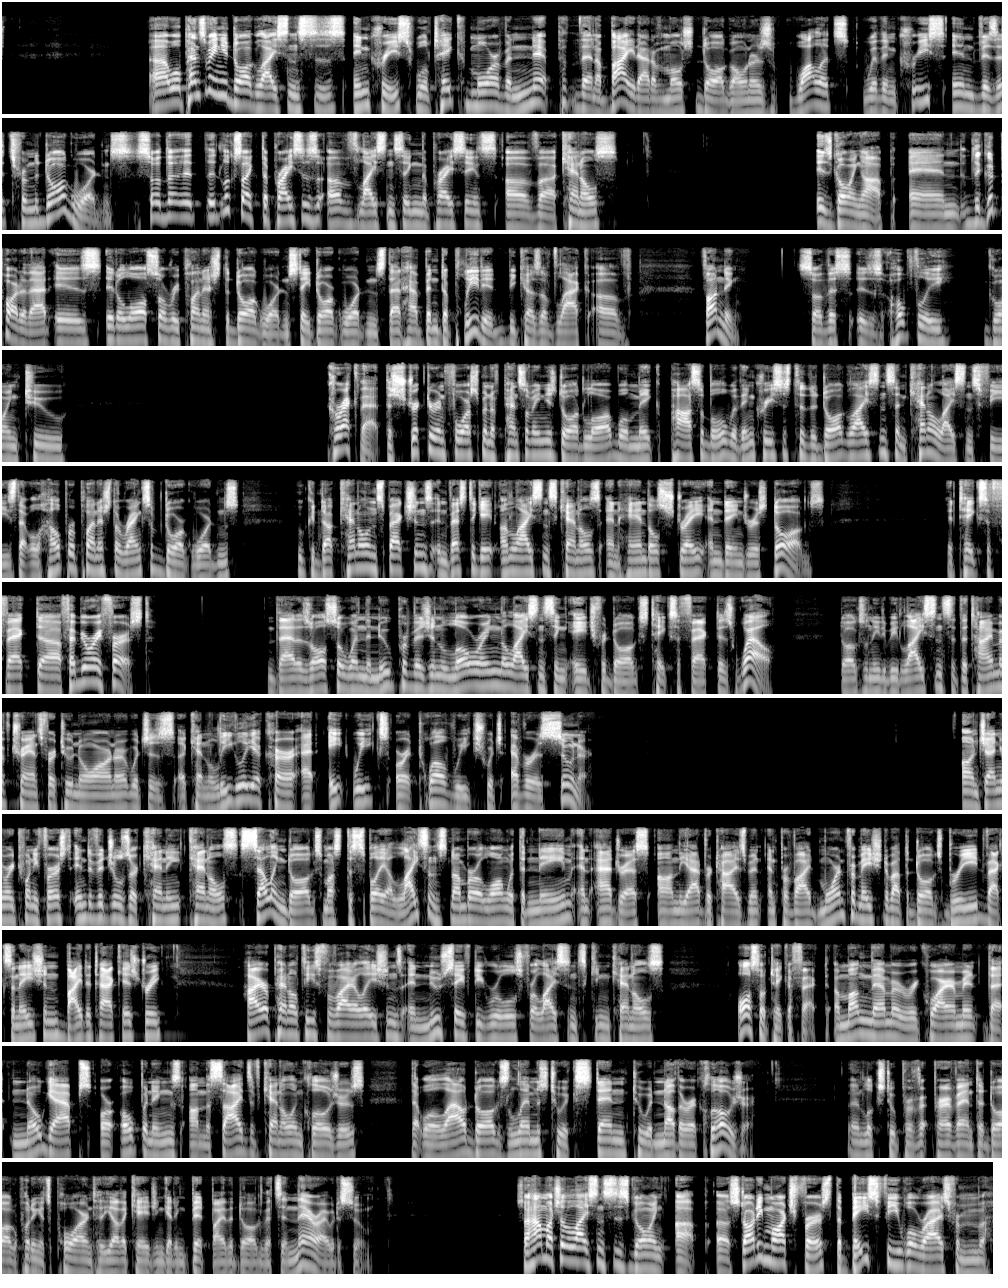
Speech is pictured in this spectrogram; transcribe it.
Uh, well, Pennsylvania dog licenses increase will take more of a nip than a bite out of most dog owners' wallets with increase in visits from the dog wardens. So the, it, it looks like the prices of licensing, the prices of uh, kennels is going up. And the good part of that is it'll also replenish the dog wardens, state dog wardens that have been depleted because of lack of funding. So this is hopefully going to correct that. The stricter enforcement of Pennsylvania's dog law will make possible with increases to the dog license and kennel license fees that will help replenish the ranks of dog wardens who conduct kennel inspections, investigate unlicensed kennels, and handle stray and dangerous dogs. It takes effect uh, February 1st. That is also when the new provision lowering the licensing age for dogs takes effect as well. Dogs will need to be licensed at the time of transfer to a new owner, which is uh, can legally occur at eight weeks or at 12 weeks, whichever is sooner. On January 21st, individuals or kennels selling dogs must display a license number along with the name and address on the advertisement and provide more information about the dog's breed, vaccination, bite attack history, higher penalties for violations, and new safety rules for licensing kennels also take effect. Among them, a requirement that no gaps or openings on the sides of kennel enclosures that will allow dogs' limbs to extend to another enclosure. It looks to pre- prevent a dog putting its paw into the other cage and getting bit by the dog that's in there, I would assume. So, how much of the license is going up? Uh, starting March 1st, the base fee will rise from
